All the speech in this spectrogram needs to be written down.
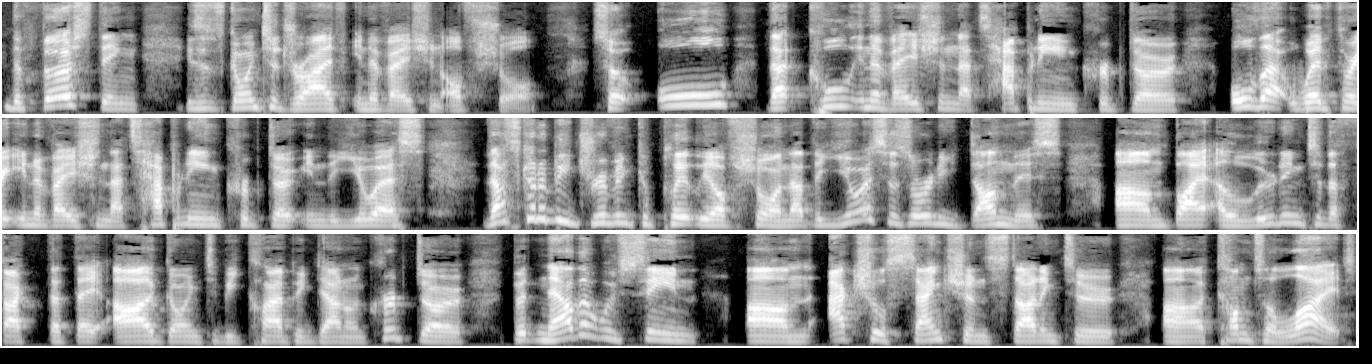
The first thing is it's going to drive innovation offshore. So all that cool innovation that's happening in crypto, all that Web3 innovation that's happening in crypto in the US, that's going to be driven completely offshore. Now, the US has already done this um, by alluding to the fact that they are going to be clamping down on crypto. But now that we've seen um, actual sanctions starting to uh, come to light,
